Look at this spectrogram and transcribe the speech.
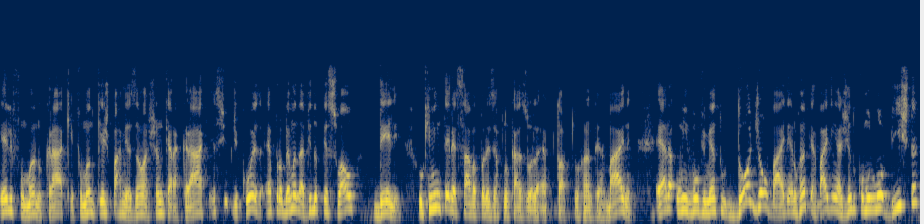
ele fumando crack, fumando queijo parmesão, achando que era crack, esse tipo de coisa é problema da vida pessoal dele. O que me interessava, por exemplo, no caso do laptop do Hunter Biden, era o envolvimento do Joe Biden, era o Hunter Biden agindo como lobista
